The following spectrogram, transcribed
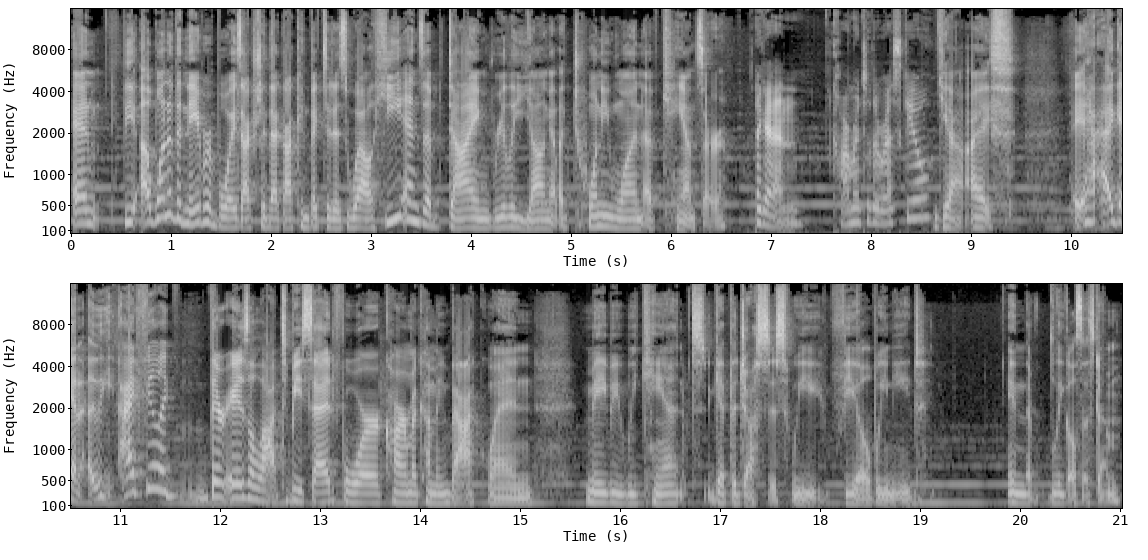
And the uh, one of the neighbor boys actually that got convicted as well, he ends up dying really young at like 21 of cancer. Again, karma to the rescue. Yeah, I. I- Again, I feel like there is a lot to be said for karma coming back when maybe we can't get the justice we feel we need in the legal system.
